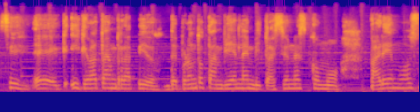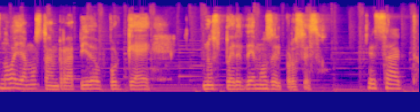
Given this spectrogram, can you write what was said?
Sí, eh, y que va tan rápido. De pronto también la invitación es como paremos, no vayamos tan rápido porque nos perdemos del proceso. Exacto.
